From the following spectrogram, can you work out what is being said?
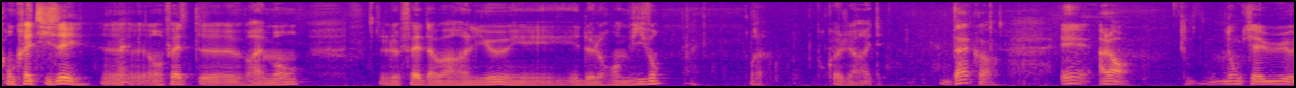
concrétiser, euh, en fait, euh, vraiment le fait d'avoir un lieu et, et de le rendre vivant. Voilà pourquoi j'ai arrêté. D'accord. Et alors, donc il y a eu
